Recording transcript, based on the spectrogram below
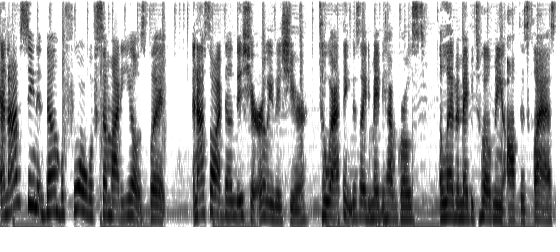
And I've seen it done before with somebody else, but and I saw it done this year, early this year, to where I think this lady maybe have grossed 11, maybe 12 million off this class.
